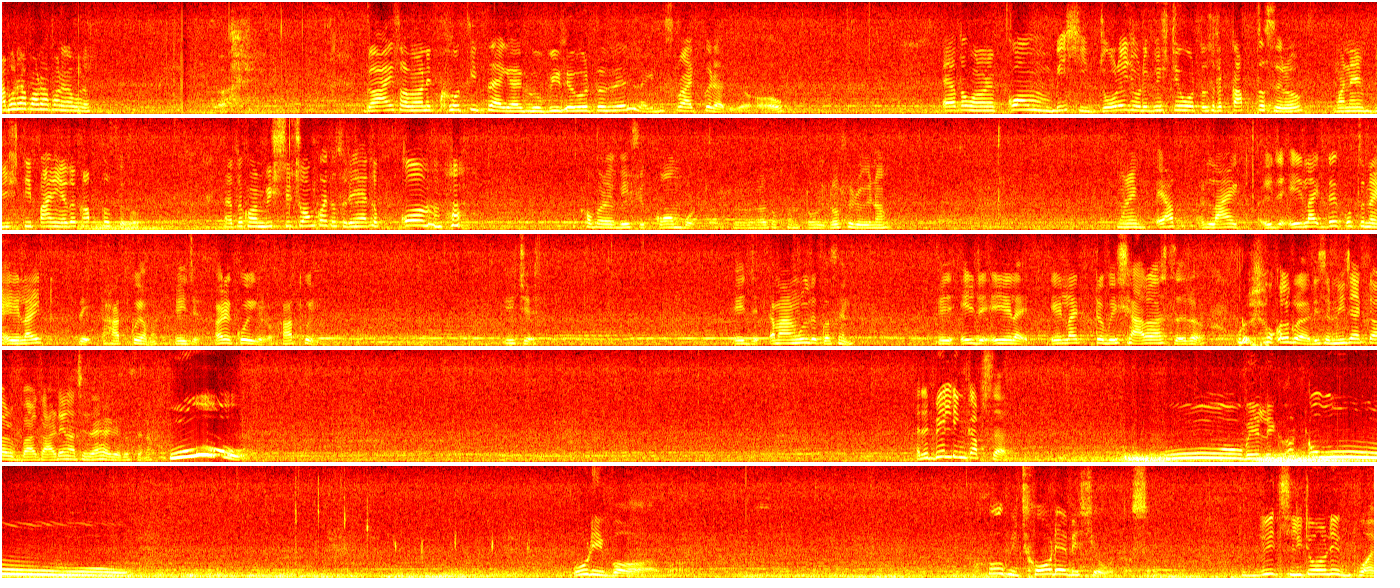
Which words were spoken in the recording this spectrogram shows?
আবার আবার আবার আবার। গাইস আমি অনেক ক্ষতির জায়গায় ভিডিও করতেছে। লাইক সাবস্ক্রাইব করে দিও। এতক্ষণ অনেক কম বেশি জোরে জোরে বৃষ্টি পড়তেছে, এটা কাঁপতেছে রো মানে বৃষ্টি পানি এত কাঁপতেছে রো এতক্ষণ বৃষ্টি চমকাইতেছে রে, এত কম। খবরে বেশি কম পড়তেছে এতক্ষণ তো হইল শুরুই না। মানে এত লাইট এই যে এই লাইট দিয়ে করছে না, এই লাইট দে হাত কই আমার এই যে আরে কই গেল হাত কই এই যে এই যে আমার আঙুল দেখতেছেন এই এই যে এই লাইট এই লাইটটা বেশি আলো আসছে পুরো সকাল করে দিছে নিচে একটা গার্ডেন আছে দেখা যেতেছে না ও আরে বিল্ডিং কাপসা ও বিল্ডিং ও ওরে বাবা খুবই ছোড়ে বেশি হতেছে বিচলিটা অনেক ভয়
